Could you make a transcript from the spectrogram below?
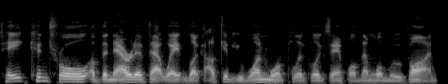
Take control of the narrative that way. Look, I'll give you one more political example, and then we'll move on.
